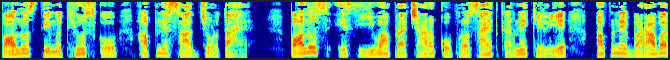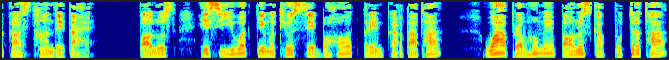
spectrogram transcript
पॉलुस तिमोथियस को अपने साथ जोड़ता है। पॉलुस इस युवा प्रचारक को प्रोत्साहित करने के लिए अपने बराबर का स्थान देता है। पॉलुस इस युवक तिमोथियस से बहुत प्रेम करता था। वह प्रभु में पॉलुस का पुत्र था,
